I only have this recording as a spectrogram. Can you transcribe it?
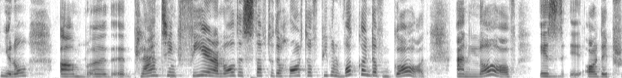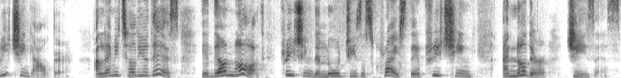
you know um, uh, planting fear and all this stuff to the heart of people. What kind of god and love is are they preaching out there? And let me tell you this they are not preaching the lord jesus christ. They're preaching another jesus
